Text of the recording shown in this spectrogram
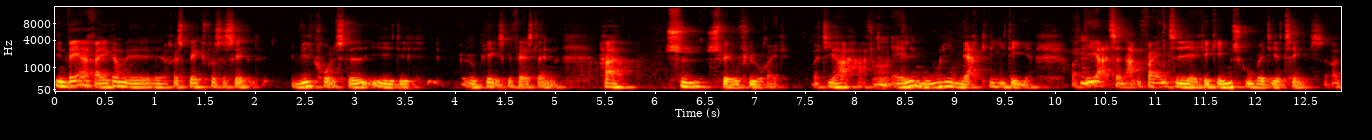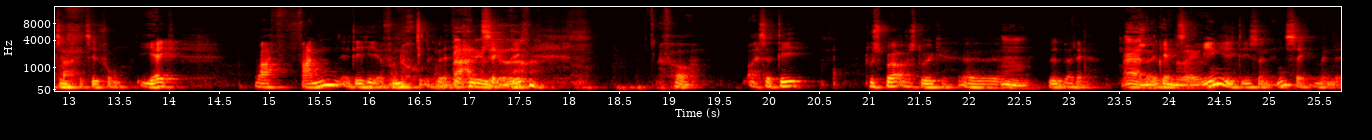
En hver rækker med respekt for sig selv, vilkårligt sted i det europæiske fastland, har syd svæveflyverik. Og de har haft mm. alle mulige mærkelige idéer. Og det er altså langt fra altid, jeg kan gennemskue, hvad de har tænkt og tager i telefonen. Erik, hvad fanden er det her for noget? Hvad, Hvad har de tænkt, ikke? For, altså det, du spørger, hvis du ikke øh, mm. ved, hvad det er. Ja, så ikke kunne altså være. enig i, det er sådan en anden sag, men øh,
